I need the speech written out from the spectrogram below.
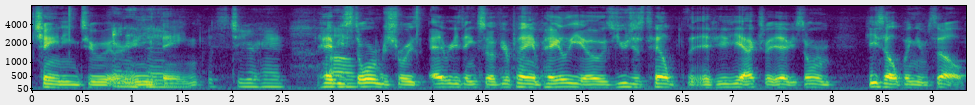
chaining to it or anything, anything. it's to your hand. Heavy Um, Storm destroys everything. So if you're playing Paleos, you just help. If he activates Heavy Storm, he's helping himself.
